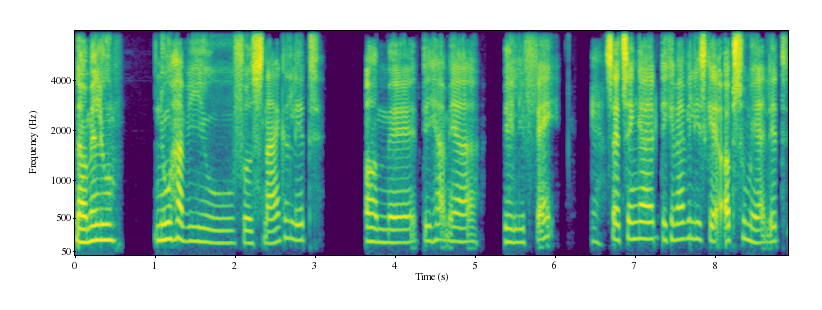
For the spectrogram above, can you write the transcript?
Nå, Malu, nu har vi jo fået snakket lidt om øh, det her med at vælge fag. Ja. Så jeg tænker, det kan være, at vi lige skal opsummere lidt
